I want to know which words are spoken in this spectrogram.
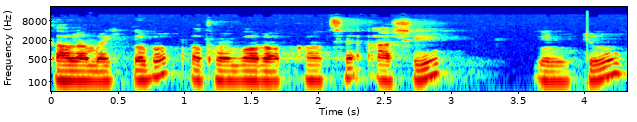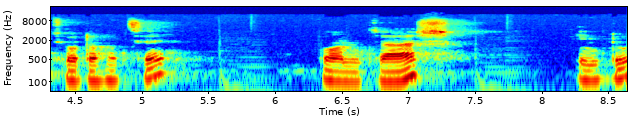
তাহলে আমরা কি করব? প্রথমে বড় অক্ষর হচ্ছে আশি ইন্টু ছোট হচ্ছে পঞ্চাশ into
